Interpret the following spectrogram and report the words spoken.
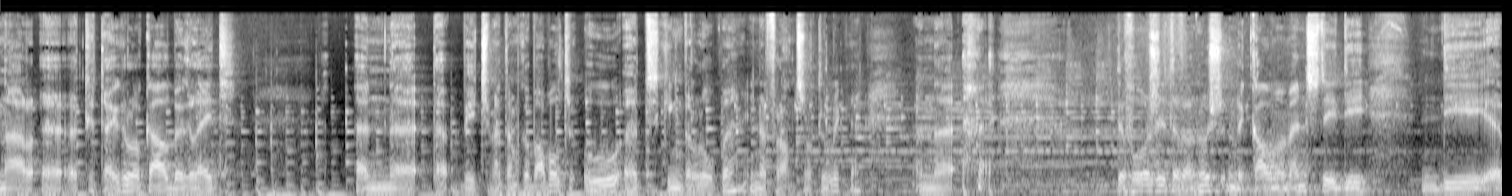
naar uh, het getuigenlokaal begeleid. En uh, een beetje met hem gebabbeld hoe het ging verlopen, in het Frans natuurlijk. En, de voorzitter van Hoes, een kalme mens, die, die, die eh,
